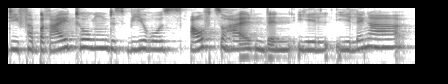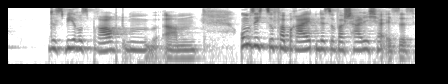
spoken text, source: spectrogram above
die Verbreitung des Virus aufzuhalten, denn je, je länger das Virus braucht, um, ähm, um sich zu verbreiten, desto wahrscheinlicher ist es,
